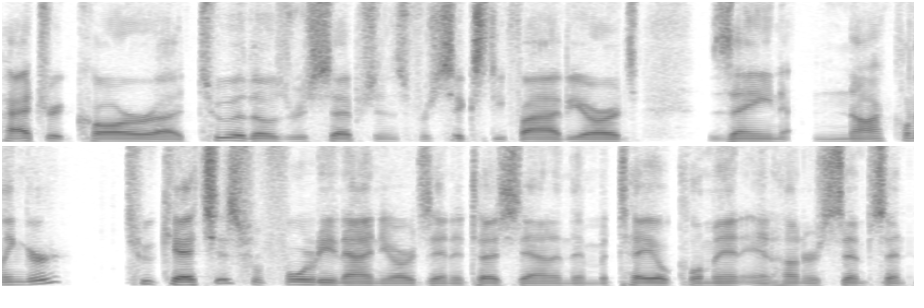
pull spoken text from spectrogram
Patrick Carr, uh, two of those receptions for 65 yards. Zane Knocklinger, two catches for 49 yards and a touchdown. And then Mateo Clement and Hunter Simpson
